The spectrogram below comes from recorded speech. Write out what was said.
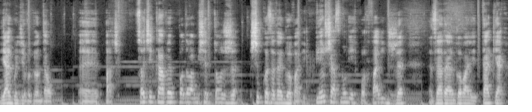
jak będzie wyglądał e, patch. Co ciekawe, podoba mi się to, że szybko zareagowali. Pierwszy raz mogę ich pochwalić, że zareagowali tak, jak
